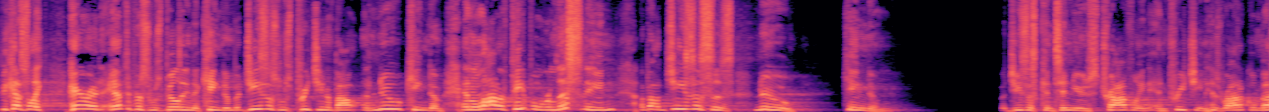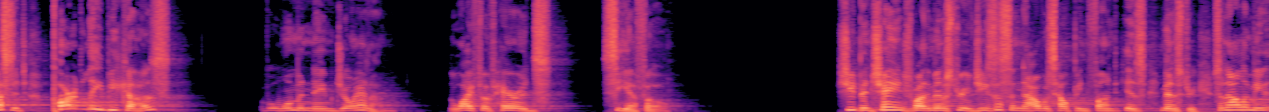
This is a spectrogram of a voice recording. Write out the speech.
Because, like Herod Antipas was building a kingdom, but Jesus was preaching about a new kingdom, and a lot of people were listening about Jesus' new kingdom. But Jesus continues traveling and preaching his radical message, partly because of a woman named Joanna, the wife of Herod's CFO. She'd been changed by the ministry of Jesus and now was helping fund his ministry. So now let me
